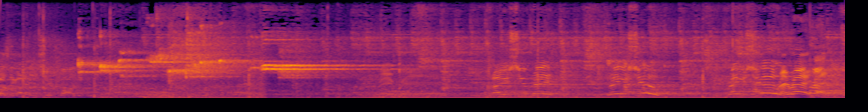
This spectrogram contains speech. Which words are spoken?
Because they gotta ensure quality control. Ray Ray. Your shoe, Ray. Ray your shoe. Ray your shoe. Ray Ray. Turnover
